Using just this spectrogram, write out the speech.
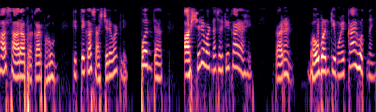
हा सारा प्रकार पाहून कित्येकास आश्चर्य वाटले. पण त्यात आश्चर्य वाटण्यासारखे काय आहे? कारण भाऊबंदकीमुळे काय होत नाही?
